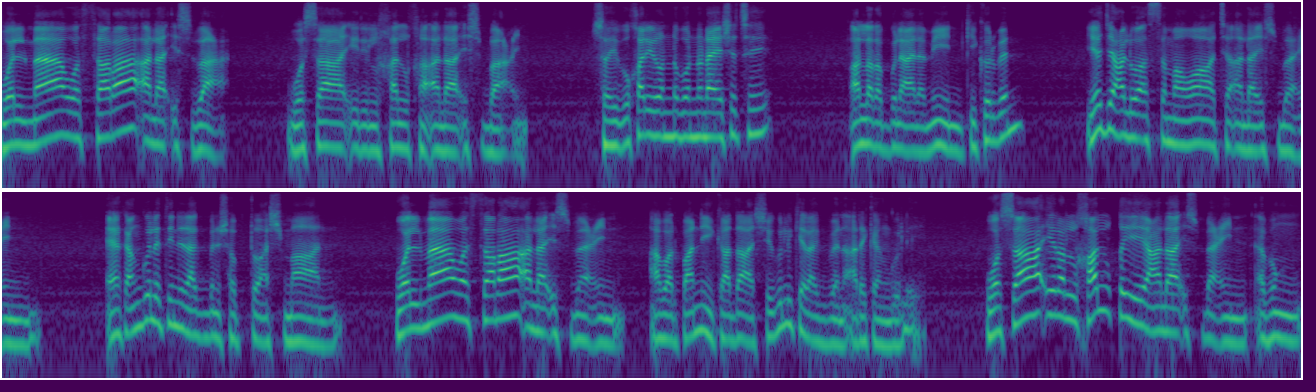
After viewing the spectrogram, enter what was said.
ওয়াল মা ওয়াস-সারা আলা ইসবা' ওয়াসাইরিল খালকা আলা ইসবা'in সহিহ বুখারীর অন্য বর্ণনায় এসেছে আল্লাহ রাব্বুল আলামিন কি করবেন? ইয়াজআলু আস-সামাওয়াতি আলা ইসবা'in এক আঙ্গুলে তিনি রাখবেন সপ্ত আসমান। ওয়ালমা ওয়াসারা আলা ইসমাইন আবার পানি, কাদা, সেগুলিকে রাখবেন আরেক আঙ্গুলে। ওয়াসাইর আল খালকি আলা ইসমাইন এবং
